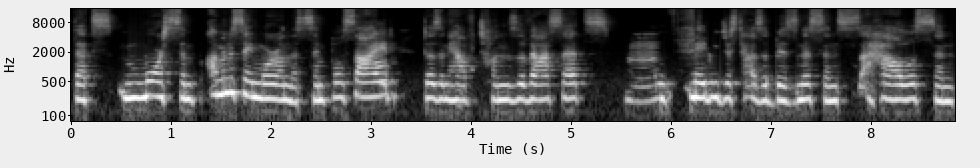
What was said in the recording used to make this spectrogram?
that's more simple? I'm going to say more on the simple side doesn't have tons of assets, mm-hmm. maybe just has a business and a house and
